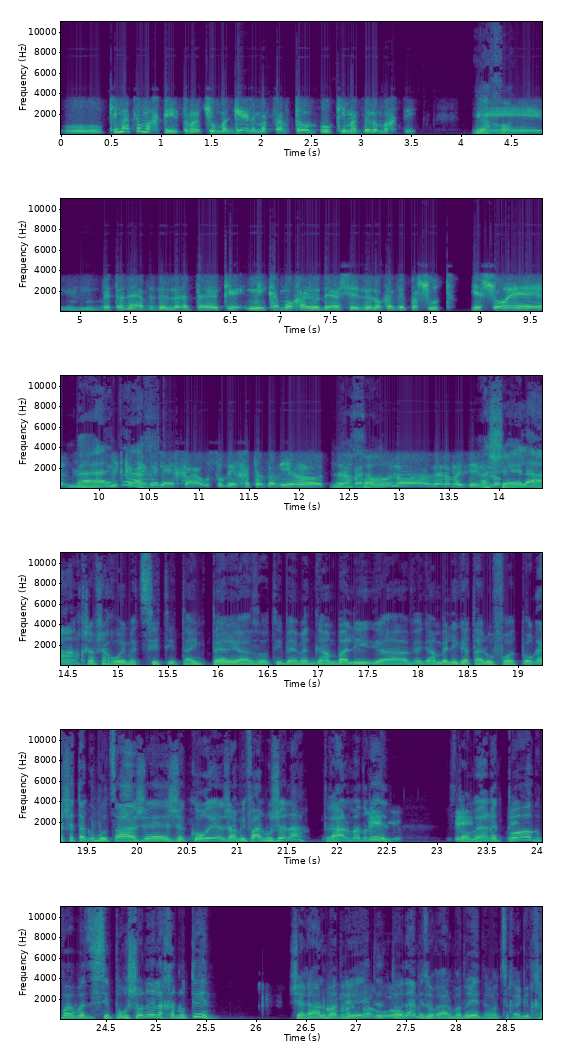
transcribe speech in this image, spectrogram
הוא כמעט לא מחטיא, זאת אומרת שהוא מגיע למצב טוב, הוא כמעט ולא מחטיא. נכון. אה, ואתה יודע, וזה, לא- מי כמוך יודע שזה לא כזה פשוט. יש שוער, הוא. מתקרב אליך, הוא סוגר לך את הזוויות, אבל נכון. הוא לא, זה לא מזיז לו. השאלה, עכשיו שאנחנו רואים את סיטי, את האימפריה הזאת, היא באמת גם בליגה וגם בליגת האלופות, פוגשת את הקבוצה ש- שקוראים, שהמפעל הוא שלה, את ריאל מדריד. בדיוק, זאת אומרת, פה כבר זה סיפור שונה לחלוטין. שריאל מדריד. אתה יודע מי זו ריאל מדריד, אני לא צריך להגיד לך.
